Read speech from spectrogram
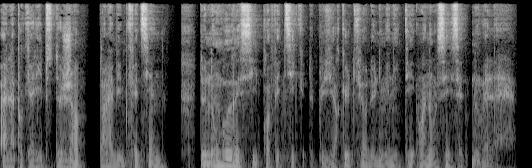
à l'Apocalypse de Jean dans la Bible chrétienne, de nombreux récits prophétiques de plusieurs cultures de l'humanité ont annoncé cette nouvelle ère.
